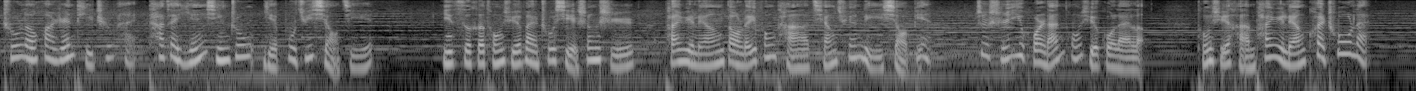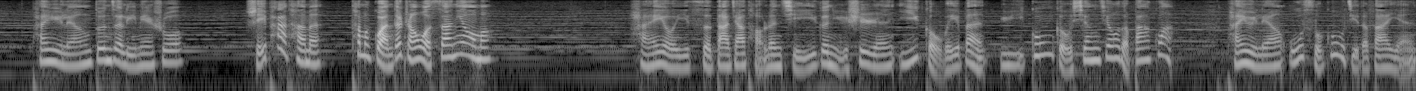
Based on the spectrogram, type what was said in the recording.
除了画人体之外，他在言行中也不拘小节。一次和同学外出写生时，潘玉良到雷峰塔墙圈里小便，这时一伙男同学过来了，同学喊潘玉良快出来。潘玉良蹲在里面说：“谁怕他们？他们管得着我撒尿吗？”还有一次，大家讨论起一个女诗人以狗为伴，与公狗相交的八卦，潘玉良无所顾忌地发言。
